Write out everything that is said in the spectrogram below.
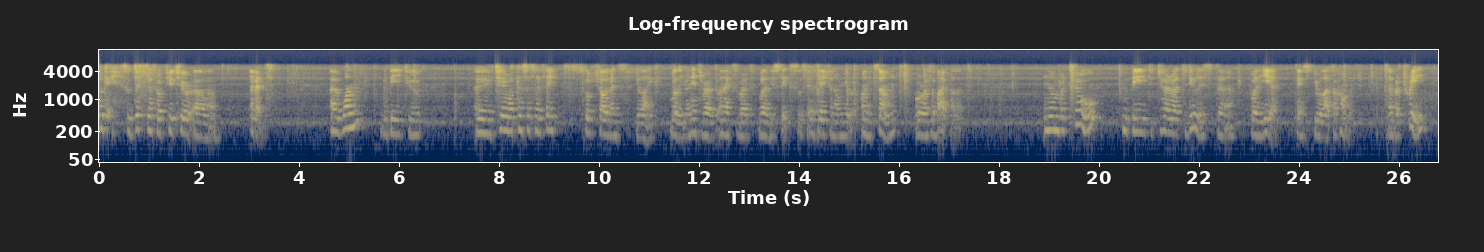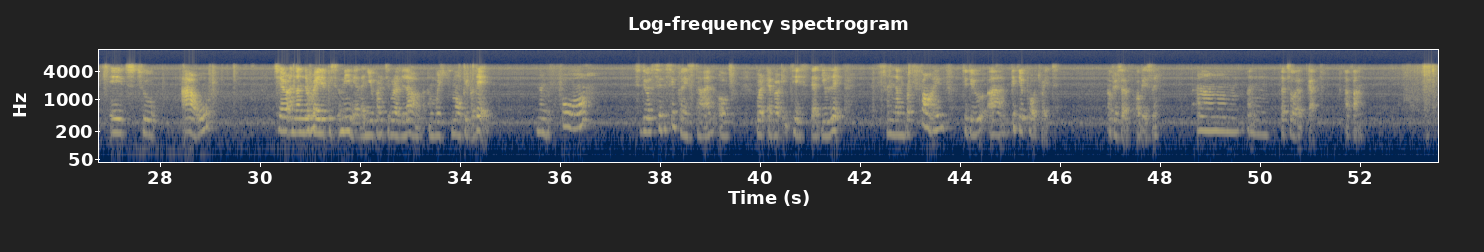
Okay, suggestions for future uh, events. Uh, one would be to uh, tell what kind of social events you like, whether you're an introvert or an extrovert, whether you seek socialization on, your, on its own or as a byproduct. Number two would be to share a to-do list uh, for the year, things you would like to accomplish. Number three is to ow share an underrated piece of media that you particularly love and wish more people did. Number four, to do a city symphony style of wherever it is that you live. And number five, to do a video portrait of yourself, obviously. Um, and that's all I've got.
